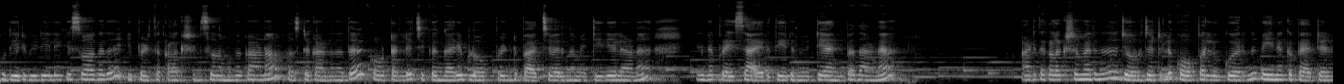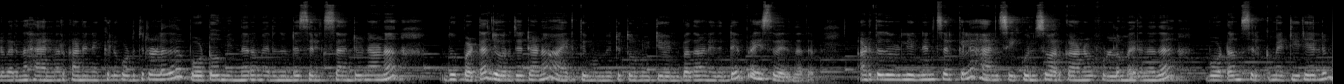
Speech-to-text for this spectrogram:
പുതിയൊരു വീഡിയോയിലേക്ക് സ്വാഗതം. ഇപ്പോഴത്തെ കളക്ഷൻസ് നമുക്ക് കാണാം. ഫസ്റ്റ് കാണുന്നത് കോട്ടണിൽ ചിക്കൻകാരി ബ്ലോക്ക് പ്രിന്റ് പാച്ച് വരുന്ന മെറ്റീരിയലാണ് ഇതിന്റെ പ്രൈസ് ആയിരത്തി ഇരുന്നൂറ്റി അൻപതാണ് അടുത്ത കളക്ഷൻ വരുന്നത് ജോർജറ്റിൽ കോപ്പർ ലുക്ക് വരുന്നു. വീനൊക്കെ പാറ്റേണിൽ വരുന്ന ഹാൻഡ് വർക്കാണ് നെക്കിൽ കൊടുത്തിട്ടുള്ളത്. ബോട്ടവും ഇന്നറും വരുന്നുണ്ട് സിൽക്ക് സാൻഡൂനാണ് ദുപ്പട്ട ജോർജറ്റാണ് ആയിരത്തി മുന്നൂറ്റി തൊണ്ണൂറ്റി ഒൻപതാണ് ഇതിന്റെ പ്രൈസ് വരുന്നത്. അടുത്തത് ഒരു ലിനൻ സിൽക്കിൽ ഹാൻഡ് സീക്വൻസ് വർക്കാണ് ഫുള്ളും വരുന്നത്. ബോട്ടം സിൽക്ക് മെറ്റീരിയലും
